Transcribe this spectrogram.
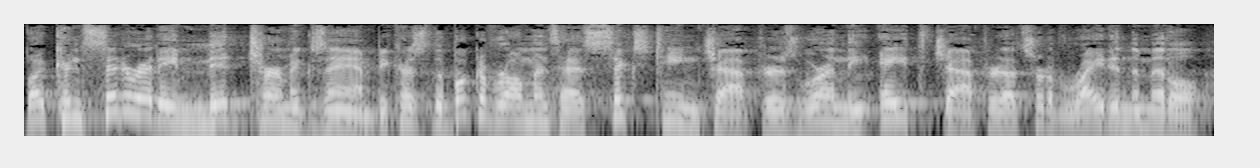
But consider it a midterm exam because the book of Romans has 16 chapters. We're in the eighth chapter, that's sort of right in the middle.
